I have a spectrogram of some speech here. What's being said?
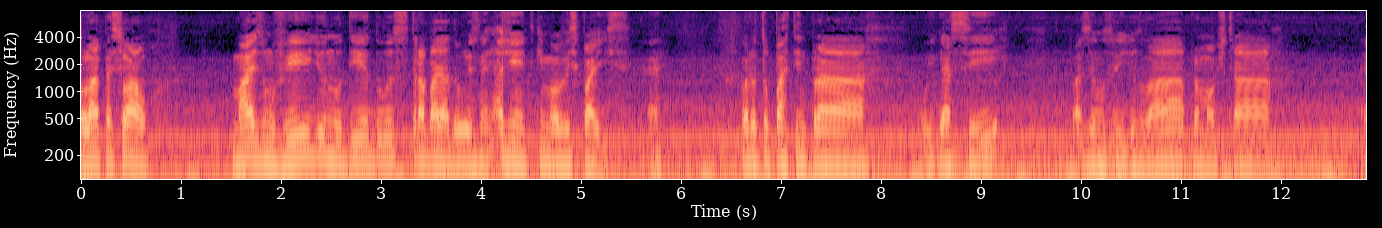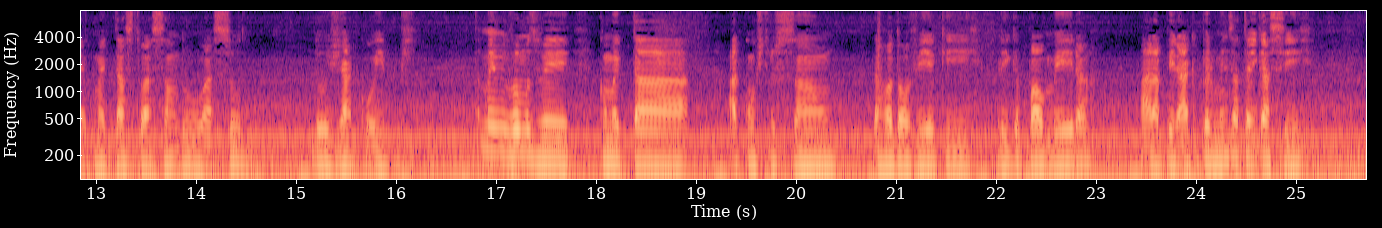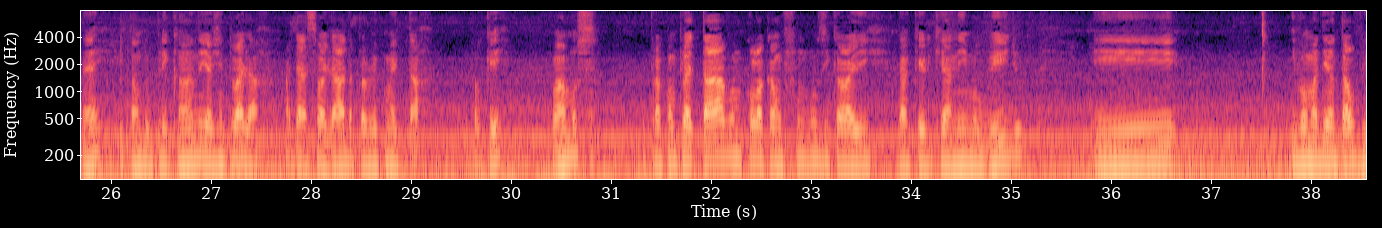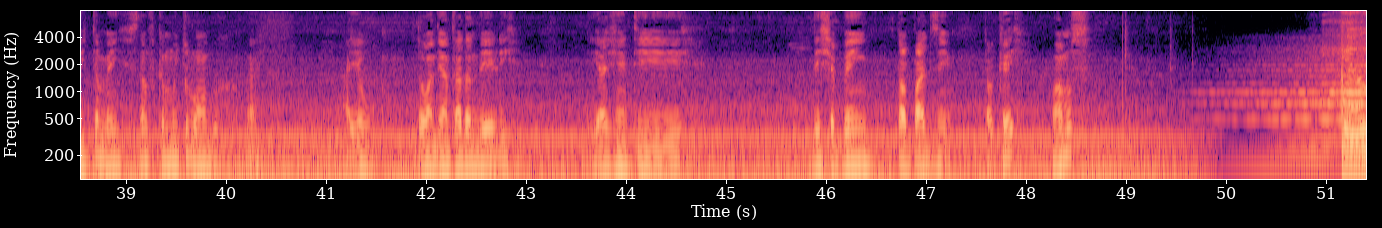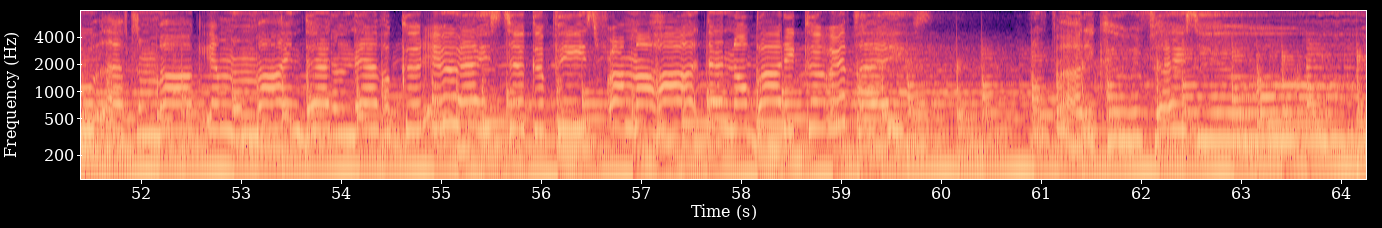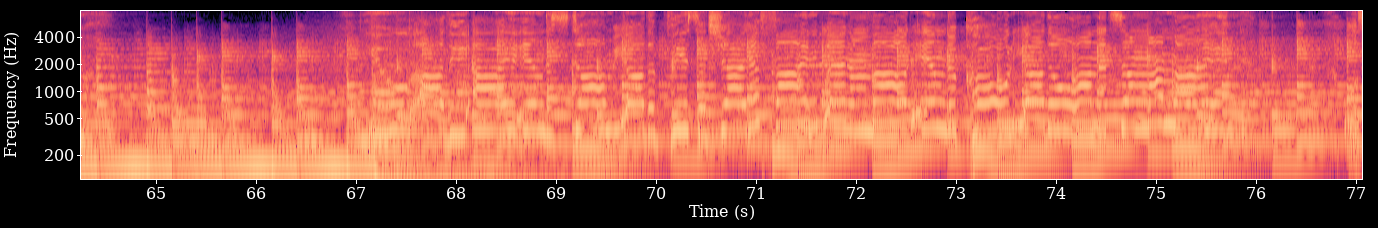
Olá pessoal, mais um vídeo no dia dos trabalhadores, né? A gente que move esse país. Né? Agora eu tô partindo para o Igaci, fazer uns vídeos lá para mostrar é, como é que tá a situação do açude do Jacuípe. Também vamos ver como é que tá a construção da rodovia que liga Palmeira, Arapiraca, pelo menos até Igaci, né? Estão duplicando e a gente vai lá, vai dar essa olhada para ver como é que tá, ok? Vamos? Para completar, vamos colocar um fundo musical aí daquele que anima o vídeo e e vamos adiantar o vídeo também, senão fica muito longo, né? Aí eu dou uma adiantada nele e a gente deixa bem topadinho, tá ok? Vamos? You left a mark in my mind that I never could erase Took a piece from my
